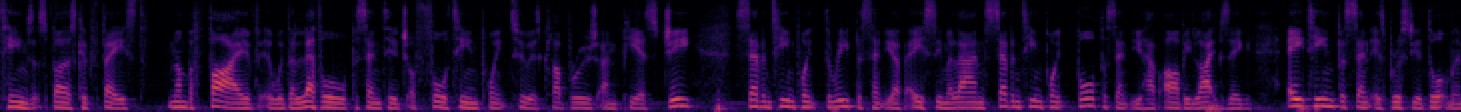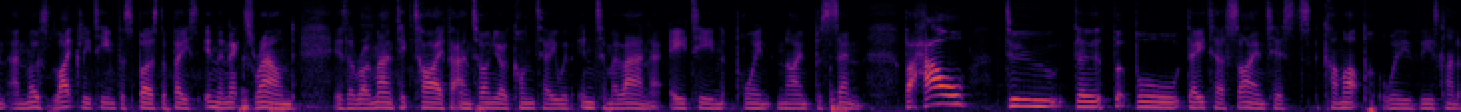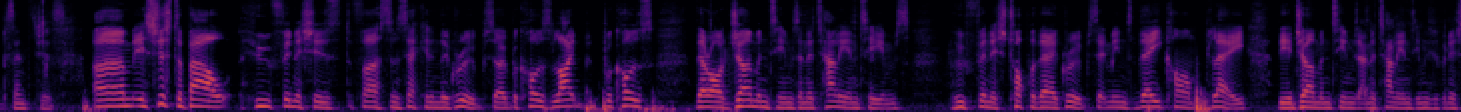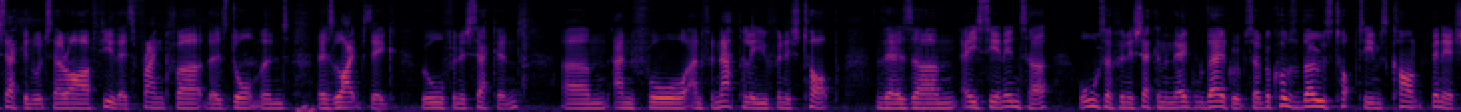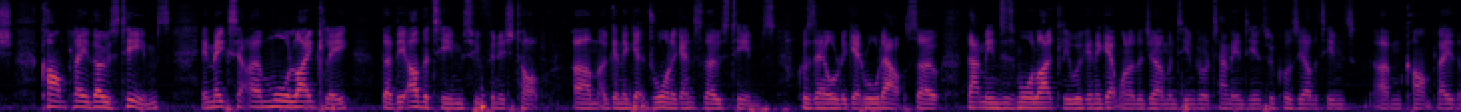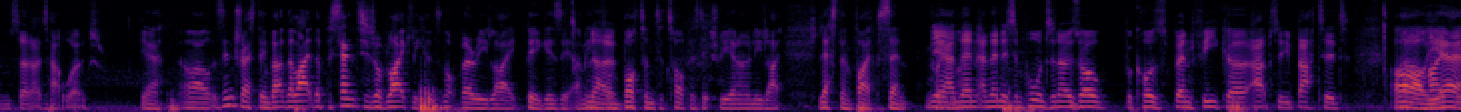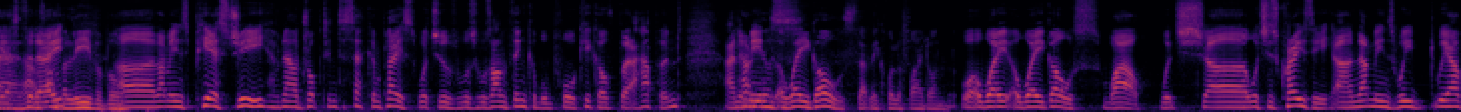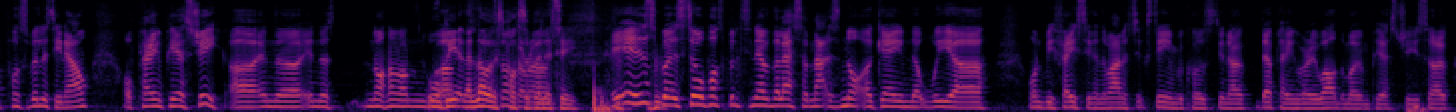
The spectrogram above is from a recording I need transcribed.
teams that Spurs could face, number five eh, with a level percentage of 14.2 is Club Brugge and PSG. 17.3% you have AC Milan. 17.4% you have RB Leipzig. 18% is Borussia Dortmund, and most likely team for Spurs to face in the next round is a romantic tie for Antonio Conte with Inter Milan at 18.9%. But how do the football data scientists come up with these kind of percentages? Um, it's just about who finishes first and second in the group. So because like because there are German teams and Italian teams who finish top of their groups, it means they can't play the German teams and Italian teams who finish second, which there are a few. There's Frankfurt, there's Dortmund, there's Leipzig, who all finish second. Um, and for and for Napoli, who finished top, there's um, AC and Inter also finished second in their their group. So because those top teams can't finish, can't play those teams, it makes it uh, more likely that the other teams who finish top um, are going to get drawn against those teams because they already get ruled out. So that means it's more likely we're going to get one of the German teams or Italian teams because the other teams um, can't play them. So that's how it works. Yeah, well, it's interesting, but the like the percentage of likelihood's not very like big, is it? I mean, No. from bottom to top is literally only like less than five percent. Yeah, and then and then it's important to know as well because Benfica absolutely battered. oh uh, Haifa yeah, that was yesterday. unbelievable. Uh, that means PSG have now dropped into second place, which was was, was unthinkable before kickoff, but it happened, and Apparently it it means was away goals that they qualified on. What away away goals? Wow, which uh, which is crazy, and that means we we have possibility now of playing PSG uh, in the in the not on Albeit um, the lowest possibility. It is, but it's still a possibility nevertheless, and that is not a game that we uh, want to be facing in the round of 16 because you know they're playing very well at the moment, PSG. So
